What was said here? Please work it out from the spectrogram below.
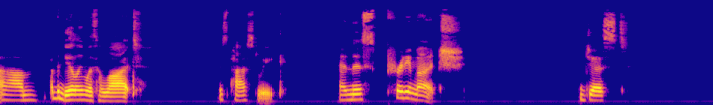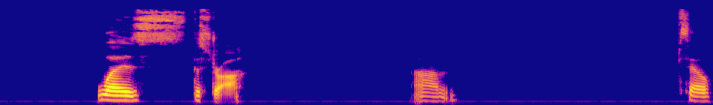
Um, I've been dealing with a lot this past week and this pretty much just was the straw. Um, so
